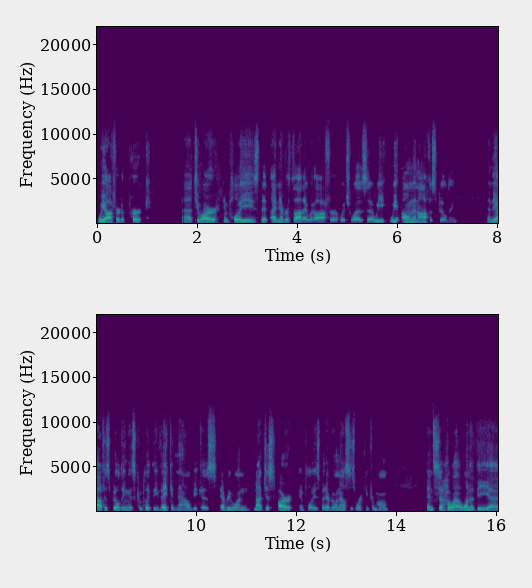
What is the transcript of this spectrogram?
we offered a perk uh, to our employees that I never thought I would offer, which was uh, we we own an office building, and the office building is completely vacant now because everyone, not just our employees, but everyone else is working from home. And so uh, one of the uh,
